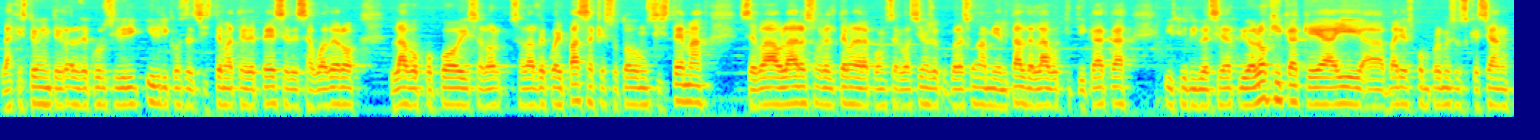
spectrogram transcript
la gestión integral de recursos hídricos del sistema TDPS, Desaguadero, Lago Popó y Salar, de Cuaypasa, que es todo un sistema. Se va a hablar sobre el tema de la conservación y recuperación ambiental del lago Titicaca y su diversidad biológica, que hay ah, varios compromisos que se han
